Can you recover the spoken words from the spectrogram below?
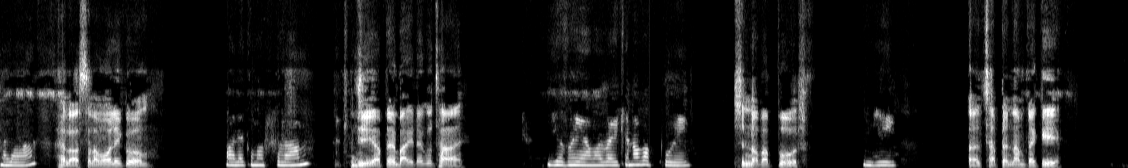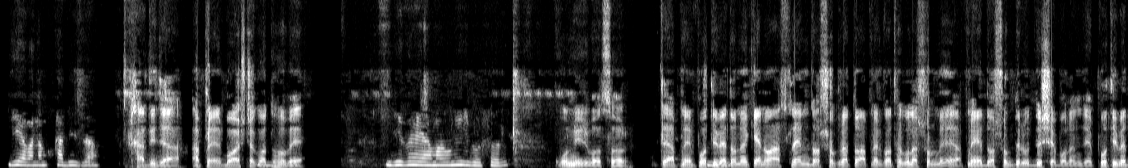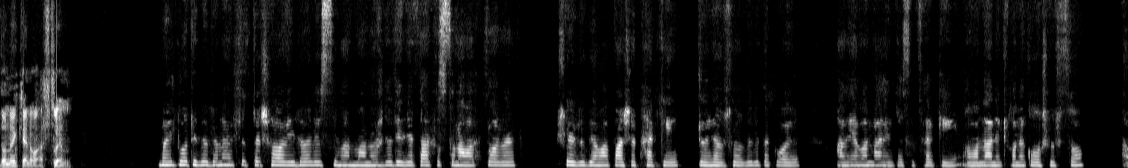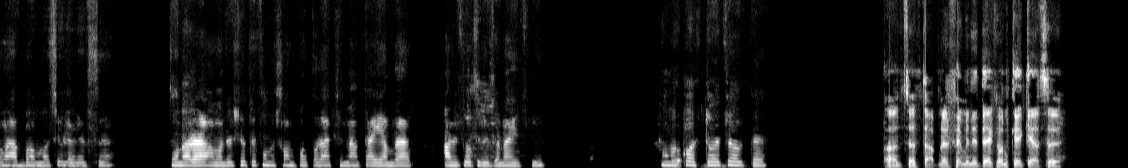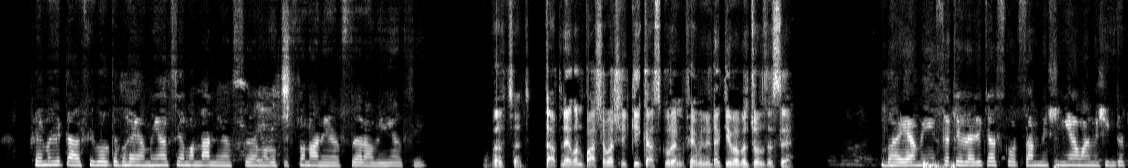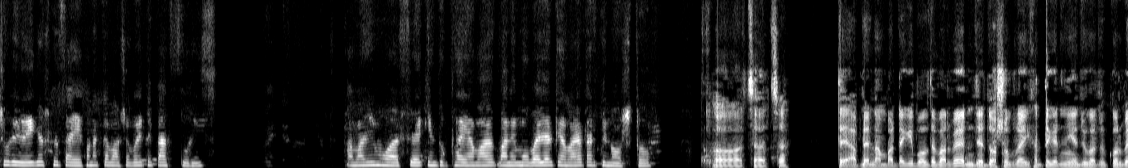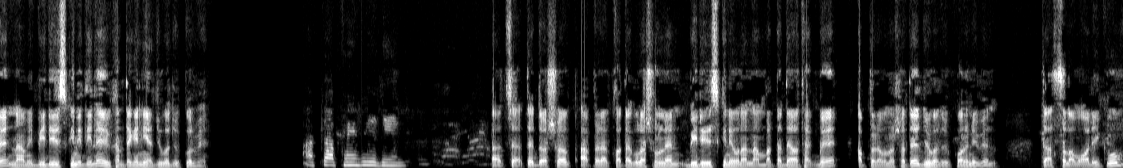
Hello. Hello আসসালামু আলাইকুম। ওয়ালাইকুম আসসালাম। জি আপনার বাড়িটা কোথায়? জি ভাই আমার বাড়িটা নবাবপুরে। নবাবপুর? জি। আচ্ছা আপনার নামটা কি? জি আমার নাম খাদিজা। খাদিজা আপনার বয়সটা কত হবে? জি ভাই আমার উনিশ বছর। উনিশ বছর। তো আপনি প্রতিবেদনে কেন আসলেন? দর্শকরা তো আপনার কথাগুলো শুনবে। আপনি দর্শকদের উদ্দেশ্যে বলেন যে প্রতিবেদনে কেন আসলেন? ভাই, প্রতিবেদনে হচ্ছে একটা সহৃদয় বেশিমান মানুষ যদি যে পাকিস্তান নামাজ পড়বে সে যদি আমার পাশে থাকে সহযোগিতা করে। আমি আমার নানির কাছে থাকি। আমার নানিটা অনেক অসুস্থ। আমার আব্বা আম্মা চলে গেছে। ওনারা আমাদের সাথে কোনো সম্পর্ক রাখে না, তাই আমরা, আমি প্রতিবেদন আইছি। আমার কষ্ট হয় চলতে। আচ্ছা তা আপনার ফ্যামিলিতে এখন কে কে আছে? ফ্যামিলিতে আছি বলতে ভাই আমি আছি আমার নানি আছে আমার অসুস্থ নানি আছে আর আমি আছি। আচ্ছা। তা আপনি এখন পাশাপাশি কি কাজ করেন? ফ্যামিলিটা কীভাবে চলতেছে? ভাই আমি একটা টেলারি কাজ করতাম মেশিনে আমার মেশিনটা চুরি হয়ে গেছে তাই এখন একটা বাসা বাড়িতে কাজ করি। আমার ইমো আছে কিন্তু ভাই আমার মানে মোবাইলের ক্যামেরাটা আর কি নষ্ট। ও আচ্ছা আচ্ছা। তে আপনার নাম্বারটা কি বলতে পারবেন? যে দর্শকরা এখান থেকে নিয়ে যোগাযোগ করবে না আমি ভিডিও স্ক্রিনে দিলে এখান থেকে নিয়ে যোগাযোগ করবে? আচ্ছা আপনি দিয়ে দিন। আচ্ছা তো দর্শক আপনারা কথাগুলো শুনলেন ভিডিও স্ক্রিনে ওনার নাম্বারটা দেওয়া থাকবে আপনারা ওনার সাথে যোগাযোগ করে নেবেন। তো আসসালামু আলাইকুম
